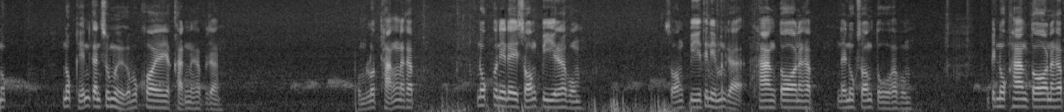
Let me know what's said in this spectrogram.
นก นกเห็นกันเสมอกับบุคอยอยากขันนะครับอาจารย์ ผมรถถังนะครับ นกตัวนี้ได้สองปีนะครับผมสองปีที่นี่มันก็ห่างตอนะครับได้นกสองตัวครับผม เป็นนกห่างตอนะครับ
